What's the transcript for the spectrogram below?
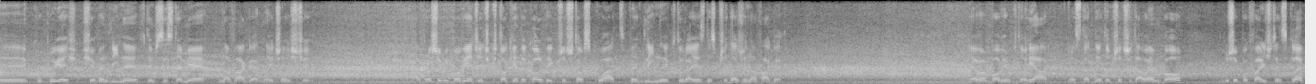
Yy, kupuje się wędliny w tym systemie na wagę najczęściej. A proszę mi powiedzieć, kto kiedykolwiek przeczytał skład wędliny, która jest do sprzedaży na wagę? Ja wam powiem kto. Ja ostatnio to przeczytałem, bo muszę pochwalić ten sklep.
